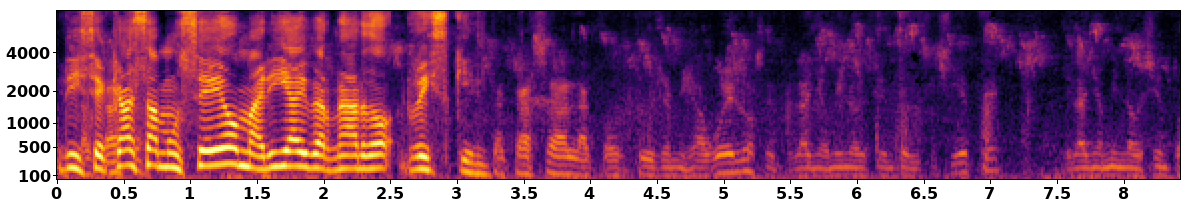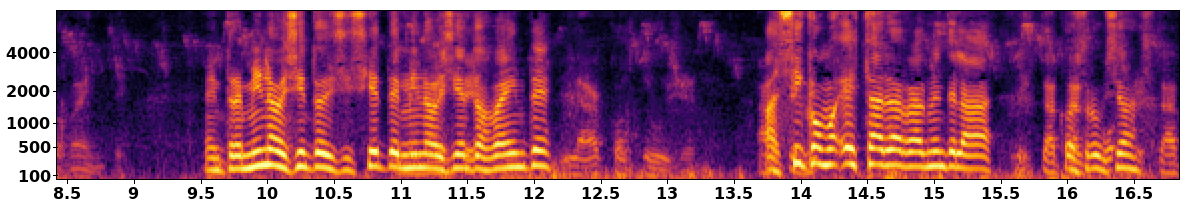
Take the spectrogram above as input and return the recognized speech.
dice casa- Casa Museo María y Bernardo Riskin. Esta casa la construyen mis abuelos entre el año 1917 y el año 1920. Entre 1917 y 1920. La construyen. Así Antes como esta era realmente la está tal construcción. cual- está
